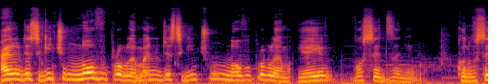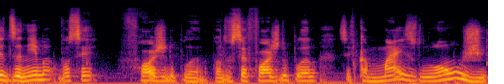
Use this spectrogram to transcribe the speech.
Aí no dia seguinte um novo problema, aí no dia seguinte um novo problema. E aí você desanima. Quando você desanima, você foge do plano. Quando você foge do plano, você fica mais longe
